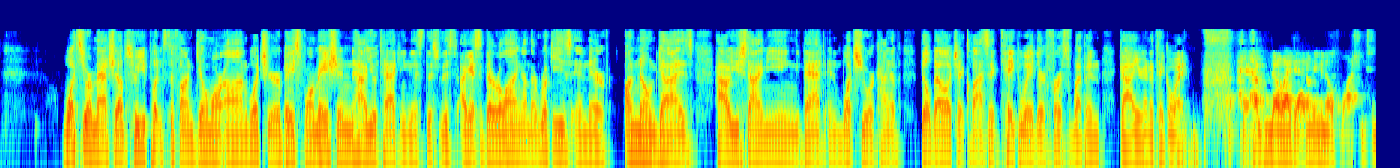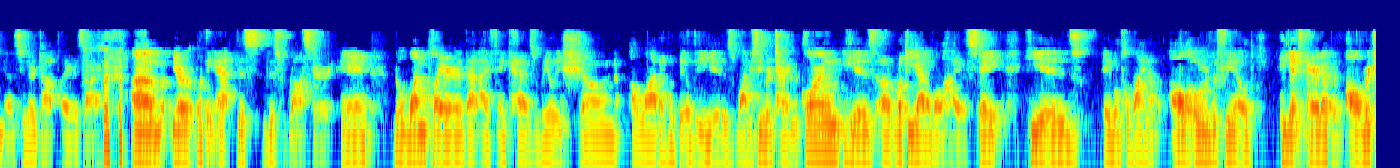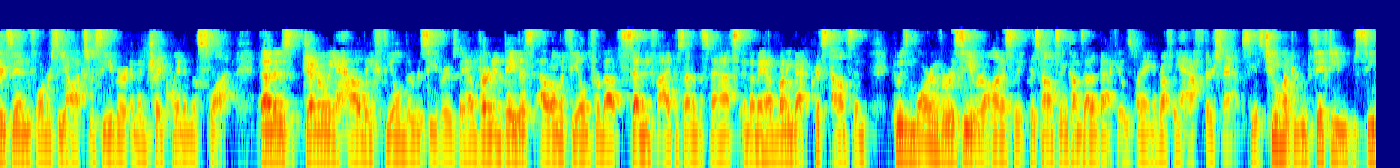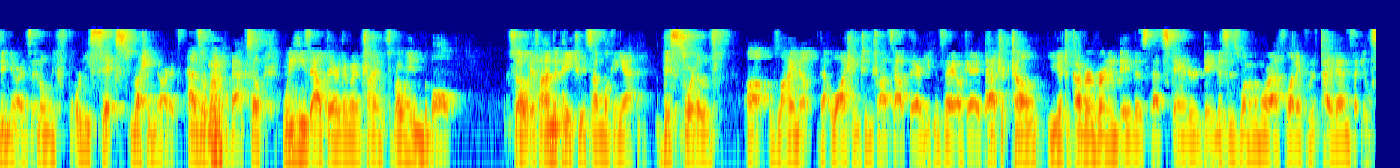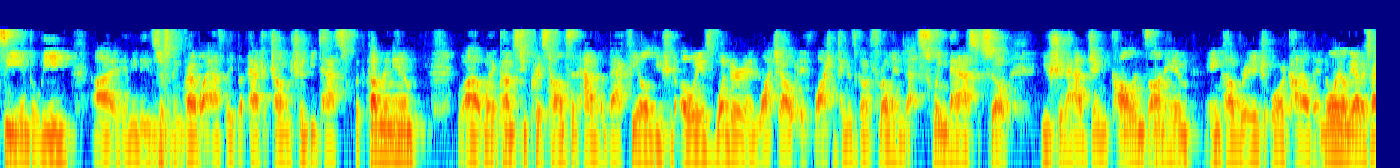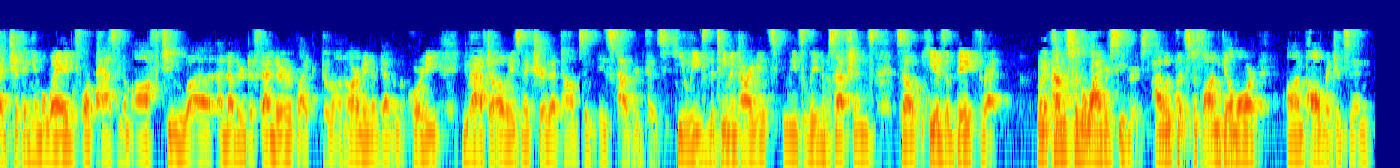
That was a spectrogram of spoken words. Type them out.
What's your matchups? Who you putting Stephon Gilmore on? What's your base formation? How are you attacking this? This, this. I guess if they're relying on their rookies and their unknown guys, how are you stymieing that? And what's your kind of Bill Belichick classic take away their first weapon guy you're going to take away? I have no idea. I don't even know if Washington knows who their top players are. um, you're looking at this this roster, and the one player that I think has really shown a lot of ability is wide receiver Terry McLaurin. He is a rookie out of Ohio State. He is able to line up all over the field. He gets paired up with Paul Richardson, former Seahawks receiver, and then Trey Quinn in the slot. That is generally how they field the receivers. They have Vernon Davis out on the field for about 75% of the snaps, and then they have running back Chris Thompson, who is more of a receiver, honestly. Chris Thompson comes out of backfield, he's playing roughly half their snaps. He has 250 receiving yards and only 46 rushing yards as a hmm. running back. So when he's out there, they're going to try and throw him the ball. So if I'm the Patriots, I'm looking at this sort of uh, lineup that Washington trots out there. You can say, okay, Patrick Chung, you get to cover Vernon Davis. That's standard. Davis is one of the more athletic tight ends that you'll see in the league. Uh, I mean, he's just an incredible athlete, but Patrick Chung should be tasked with covering him. Uh, when it comes to Chris Thompson out of the backfield, you should always wonder and watch out if Washington is going to throw him that swing pass. So you should have Jamie Collins on him in coverage or Kyle Van Noy on the other side, chipping him away before passing him off to uh, another defender like Duron Harmon or Devin McCourty. You have to always make sure that Thompson is covered because he leads the team in targets, he leads the lead in receptions, so he is a big threat. When it comes to the wide receivers, I would put Stephon Gilmore on Paul Richardson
